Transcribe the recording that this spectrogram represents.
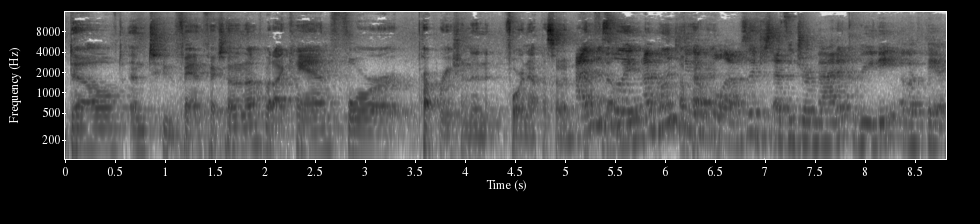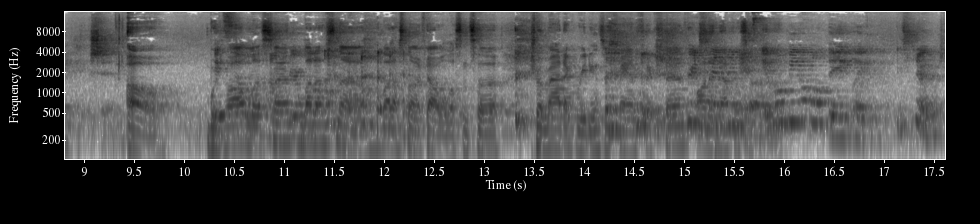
delved into fan fiction enough, but I can for preparation and for an episode. I'm just willing I'm willing to do a whole episode just as a dramatic reading of a fan fiction. Oh. Would It's y'all listen? Let us know. Let us know if y'all will listen to dramatic readings of fan fiction on an 10 minutes. It won't be a whole thing, like you know, just just a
